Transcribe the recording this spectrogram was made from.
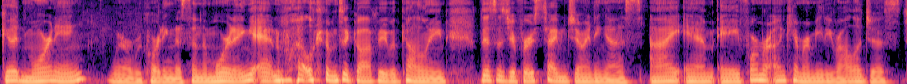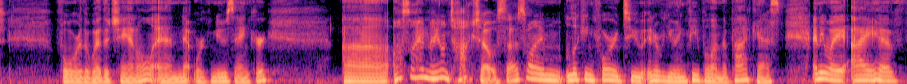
Good morning. We're recording this in the morning, and welcome to Coffee with Colleen. This is your first time joining us. I am a former on camera meteorologist for the Weather Channel and network news anchor. Uh, also had my own talk show, so that's why I'm looking forward to interviewing people on the podcast. Anyway, I have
